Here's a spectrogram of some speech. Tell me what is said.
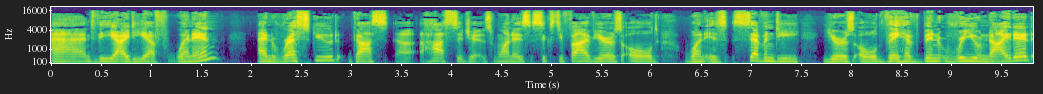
And the IDF went in and rescued gos- uh, hostages. One is 65 years old, one is 70 years old. They have been reunited.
